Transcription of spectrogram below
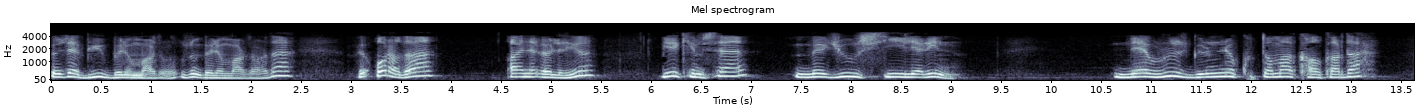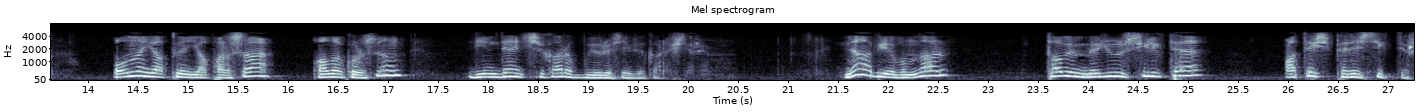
özel büyük bölüm vardır. Uzun bölüm vardır orada. Ve orada aynen öyle diyor. Bir kimse mecusilerin Nevruz gününü kutlama kalkar da onun yaptığını yaparsa Allah korusun dinden çıkar buyuruyor sevgili kardeşlerim. Ne yapıyor bunlar? Tabi mecusilikte ateş perestliktir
